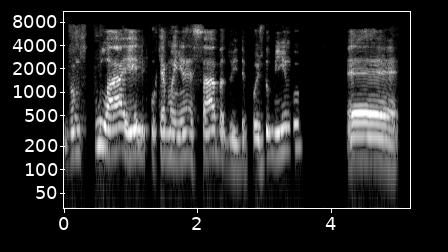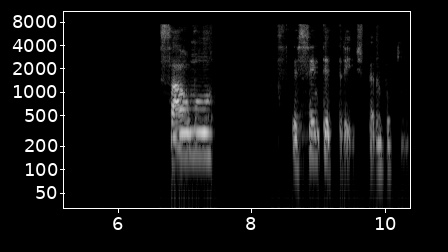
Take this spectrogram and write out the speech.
e vamos pular ele, porque amanhã é sábado e depois domingo. É, Salmo 63, espera um pouquinho.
